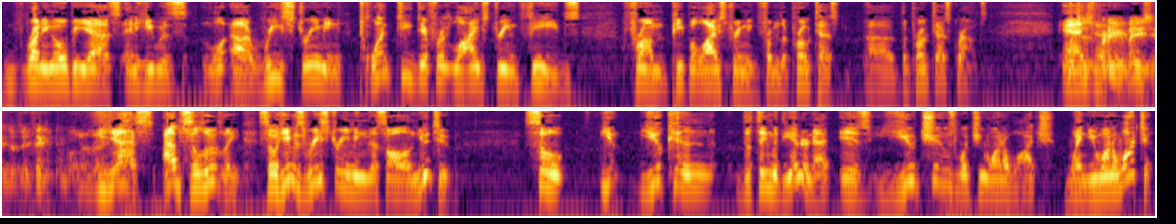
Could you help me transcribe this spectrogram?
running OBS, and he was uh, restreaming 20 different live stream feeds from people live streaming from the protest uh, the protest grounds. And, Which is pretty uh, amazing if you think about it. Right? Yes, absolutely. So he was restreaming this all on YouTube. So you you can the thing with the internet is you choose what you want to watch when you want to watch it.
